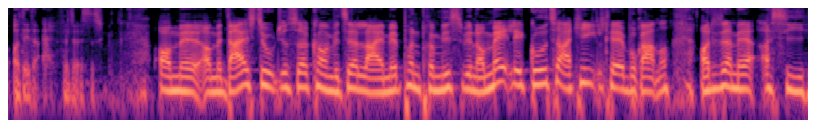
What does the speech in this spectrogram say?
Og det er dig. Fantastisk. Og med, og med dig i studiet, så kommer vi til at lege med på en præmis, vi normalt ikke godtager helt her i programmet. Og det der med at sige,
